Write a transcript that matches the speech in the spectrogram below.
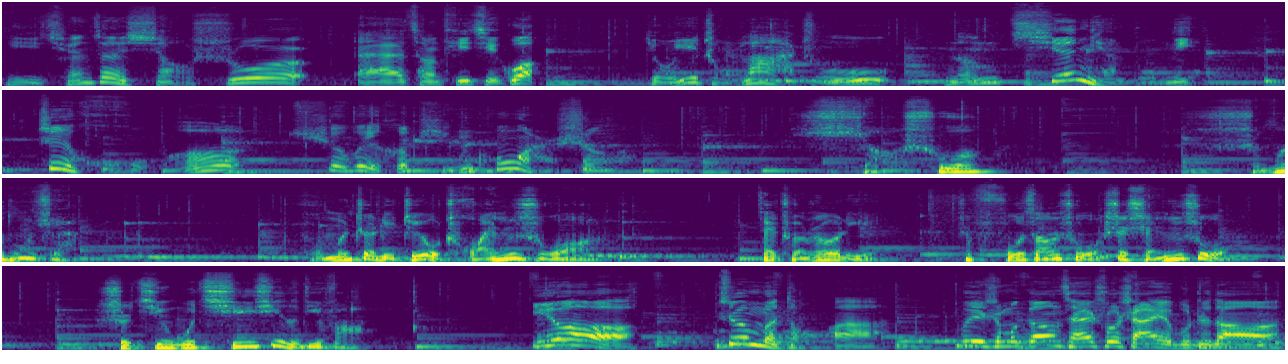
以前在小说哎曾提起过。有一种蜡烛能千年不灭，这火却为何凭空而生？小说？什么东西啊？我们这里只有传说，在传说里，这扶桑树是神树，是金乌栖息的地方。哟，这么懂啊？为什么刚才说啥也不知道啊？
